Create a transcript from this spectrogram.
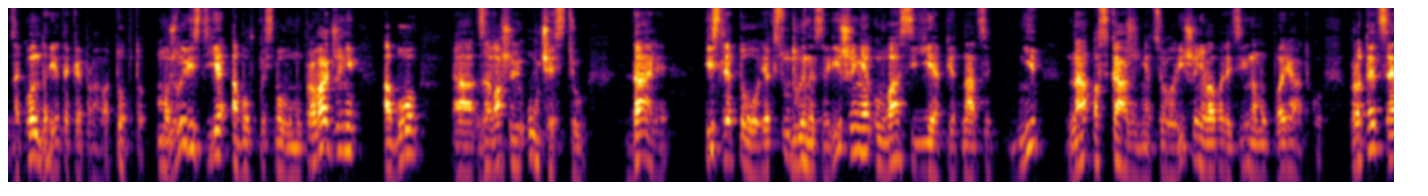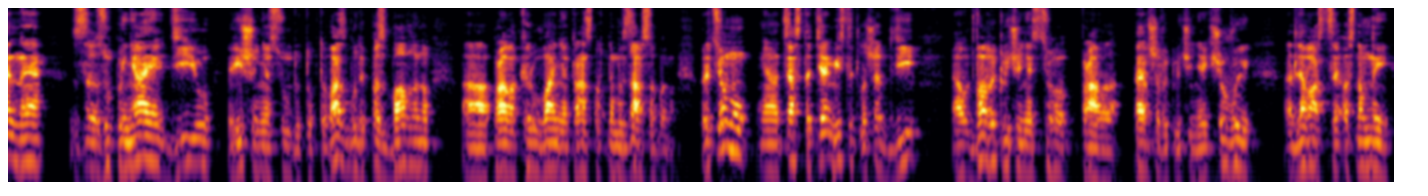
Закон дає таке право. Тобто можливість є або в письмовому провадженні, або а, за вашою участю. Далі, після того, як суд винесе рішення, у вас є 15 днів на оскарження цього рішення в апеляційному порядку. Проте це не зупиняє дію рішення суду, тобто вас буде позбавлено права керування транспортними засобами. При цьому е, ця стаття містить лише дві, два виключення з цього правила. Перше виключення, якщо ви для вас це основний е,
